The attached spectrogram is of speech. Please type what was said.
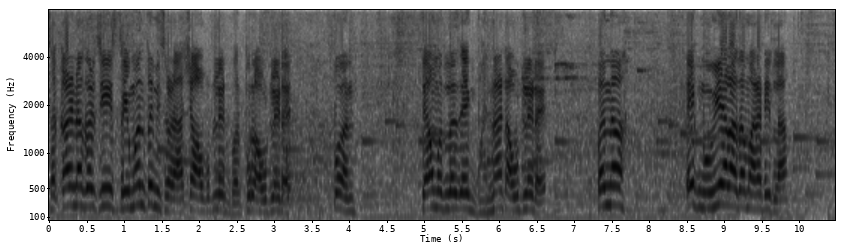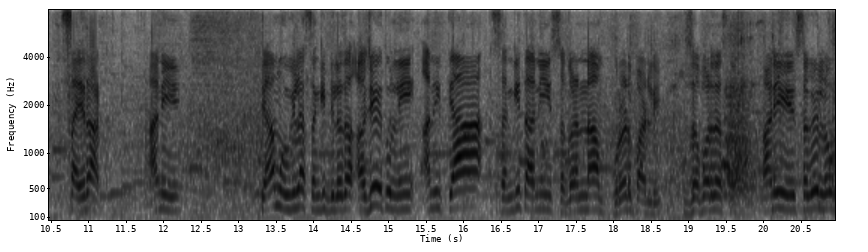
सकाळनगरची श्रीमंत मिसळ आहे अशा आउटलेट भरपूर आउटलेट आहेत पण त्यामधलंच एक भन्नाट आउटलेट आहे. पण एक मूवी आला होता मराठीतला सैराट. आणि त्या मूवीला संगीत दिलं होतं अजय तुलनी आणि त्या संगीताने सगळ्यांना भुरड पाडली जबरदस्त. आणि सगळे लोक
